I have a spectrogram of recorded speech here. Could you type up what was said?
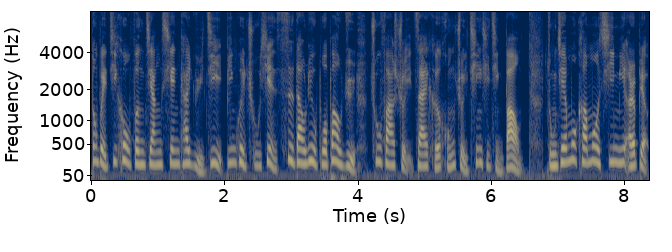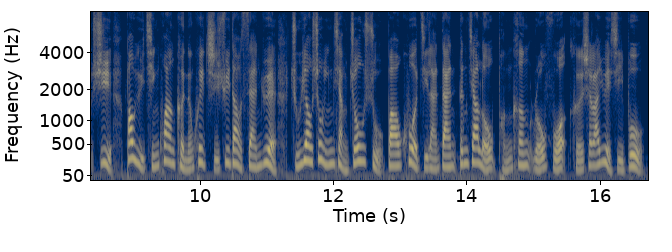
东北季候风将掀开雨季，并会出现四到六波暴雨，触发水灾和洪水侵袭警报。总监莫卡莫西米尔表示，暴雨情况可能会持续到三月，主要受影响州属包括吉兰丹、登嘉楼、彭亨、柔佛和沙拉越西部。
